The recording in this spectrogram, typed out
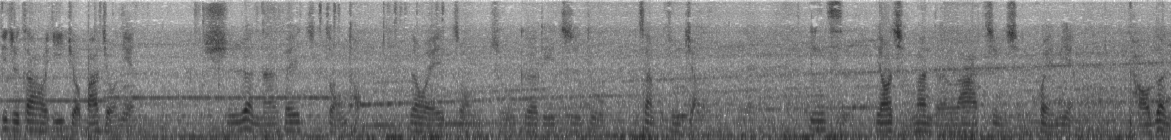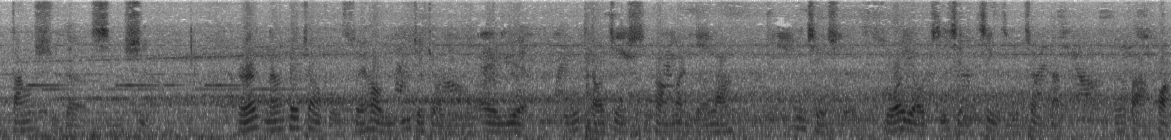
一直到一九八九年，时任南非总统认为种族隔离制度站不住脚，因此邀请曼德拉进行会面，讨论当时的形势。而南非政府随后于一九九零年二月无条件释放曼德拉，并且使所有之前禁止的政党合法化。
